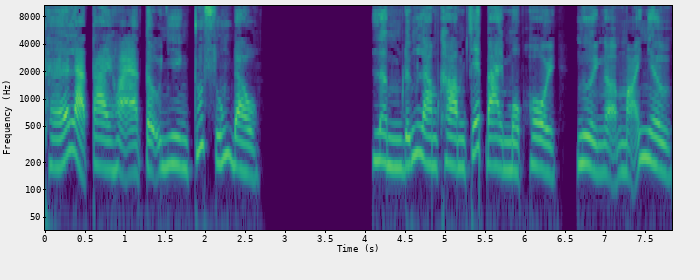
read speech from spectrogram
Thế là tai họa tự nhiên trút xuống đầu. Lâm đứng làm khom chép bài một hồi, người ngợm mỏi nhừ.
